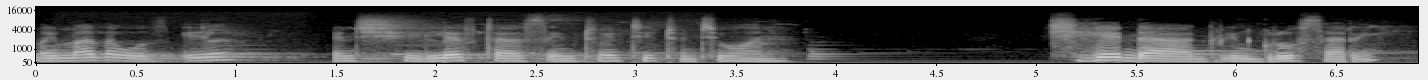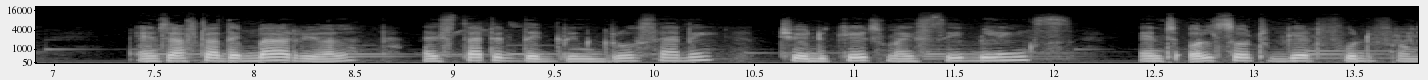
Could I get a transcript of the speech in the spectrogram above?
my mother was ill and she left us in 2021. She had a green grocery, and after the burial, I started the green grocery to educate my siblings and also to get food from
